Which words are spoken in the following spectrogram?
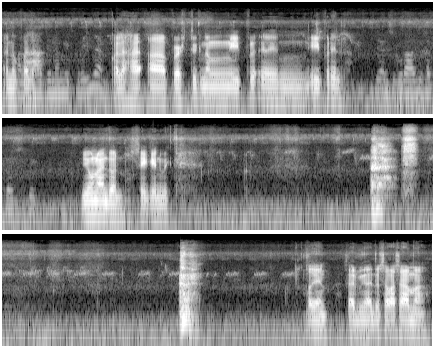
Ano pala? Kalahati ng April yan. Kalaha, ah, first week ng April, eh, April. Yan, sigurado sa first week. Yung nandun, second week. Ayan, sabi nga doon sa kasama,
